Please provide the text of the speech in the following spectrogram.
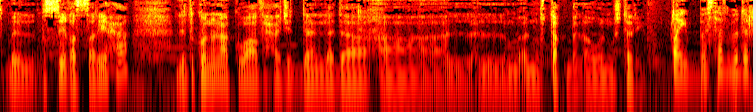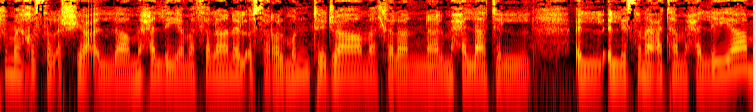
بالصيغة الصريحة لتكون هناك واضحة جدا لدى آه، المستقبل أو المشتري. طيب أستاذ بدر فيما يخص الأشياء المحلية مثلا الأسر المنتجة مثلا المحلات اللي صناعتها محلية.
